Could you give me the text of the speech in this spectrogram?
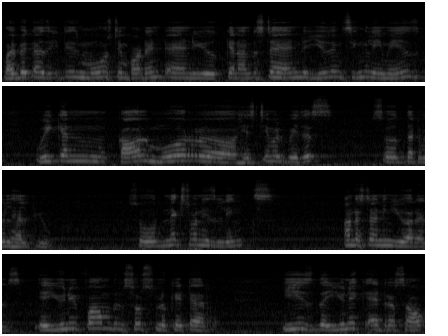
Why? Because it is most important and you can understand using single image we can call more uh, HTML pages so that will help you. So next one is links understanding URLs a uniform resource locator is the unique address of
